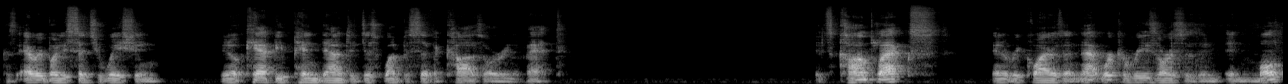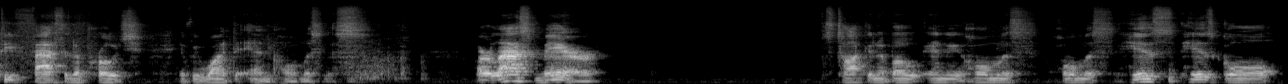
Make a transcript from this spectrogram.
Because everybody's situation you know can't be pinned down to just one specific cause or an event. It's complex and it requires a network of resources and, and multifaceted approach if we want to end homelessness. Our last mayor was talking about ending homeless homeless his his goal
